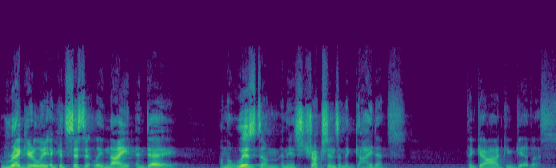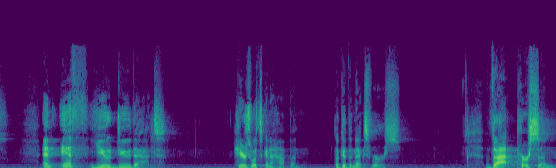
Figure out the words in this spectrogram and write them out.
regularly and consistently, night and day, on the wisdom and the instructions and the guidance that God can give us. And if you do that, here's what's going to happen. Look at the next verse. That person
